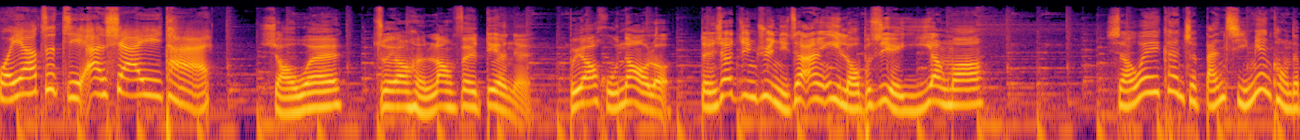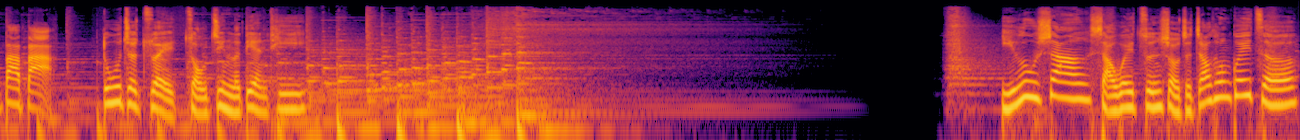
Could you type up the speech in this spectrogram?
我要自己按下一台。小薇，这样很浪费电呢，不要胡闹了。等一下进去，你再按一楼，不是也一样吗？小薇看着板起面孔的爸爸，嘟着嘴走进了电梯。一路上，小薇遵守着交通规则。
